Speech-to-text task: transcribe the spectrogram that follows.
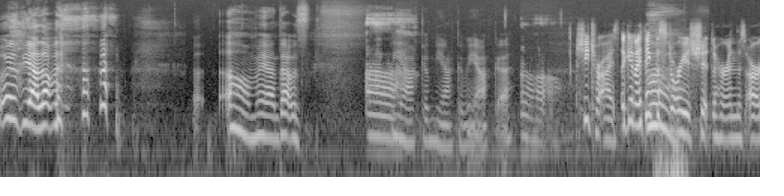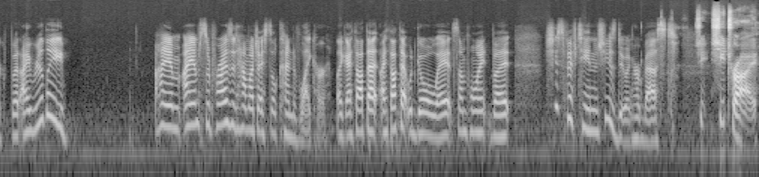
Was- yeah, that was. oh man, that was Uh, Miaka, Miaka, Miaka. uh, She tries. Again, I think the story is shit to her in this arc, but I really I am I am surprised at how much I still kind of like her. Like I thought that I thought that would go away at some point, but she's 15 and she's doing her best. she she try.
